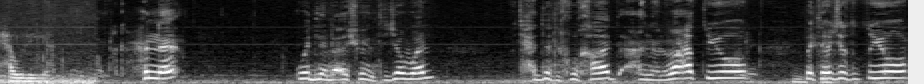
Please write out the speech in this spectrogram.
حولية. إحنا ودنا بعد شوي نتجول وتحدث أخوي خالد عن أنواع الطيور متى هجرت الطيور.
